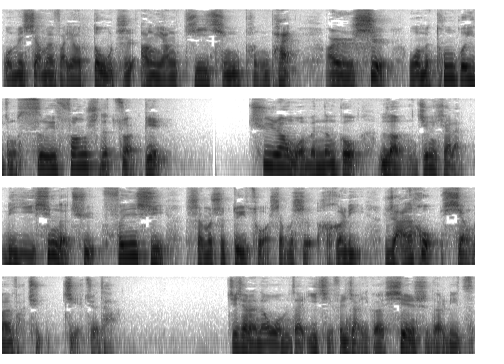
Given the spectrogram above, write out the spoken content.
我们想办法要斗志昂扬、激情澎湃，而是我们通过一种思维方式的转变，去让我们能够冷静下来，理性的去分析什么是对错，什么是合理，然后想办法去解决它。接下来呢，我们再一起分享一个现实的例子，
